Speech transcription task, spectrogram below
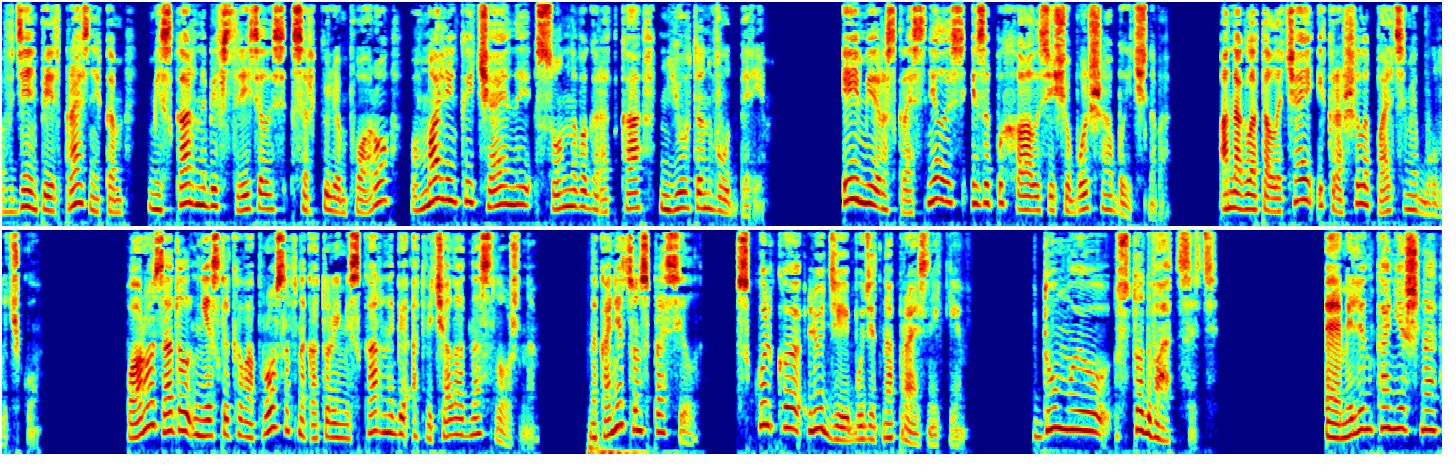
В день перед праздником мисс Карнаби встретилась с Эркюлем Пуаро в маленькой чайной сонного городка Ньютон-Вудбери. Эми раскраснелась и запыхалась еще больше обычного. Она глотала чай и крошила пальцами булочку. Пуаро задал несколько вопросов, на которые мисс Карнаби отвечала односложно. Наконец он спросил, сколько людей будет на празднике? «Думаю, сто двадцать». Эмилин, конечно,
